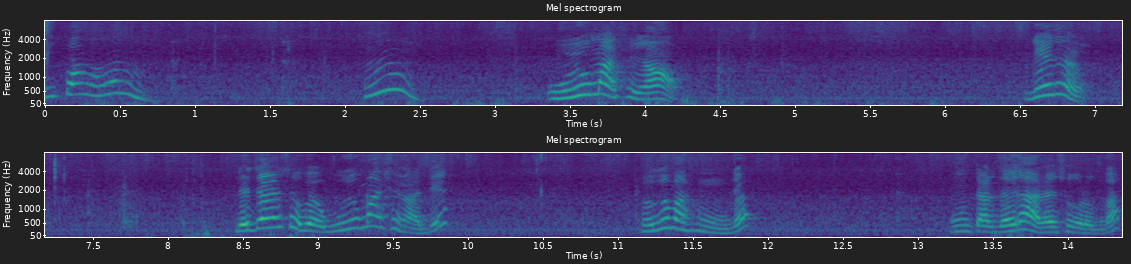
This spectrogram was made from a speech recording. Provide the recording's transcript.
이빵은, 음, 우유 맛이야. 얘는 내장에서 왜 우유 맛이 나지? 되게 맛있는데? 오늘따라 내가 안 해서 그런가?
